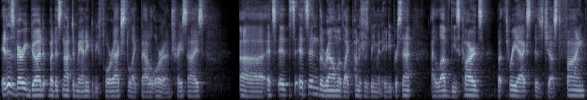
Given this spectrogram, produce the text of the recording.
It is very good, but it's not demanding to be 4x like Battle Aura and Tray Size. Uh, it's it's it's in the realm of like Punisher's Beam and 80%. I love these cards, but 3x is just fine.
